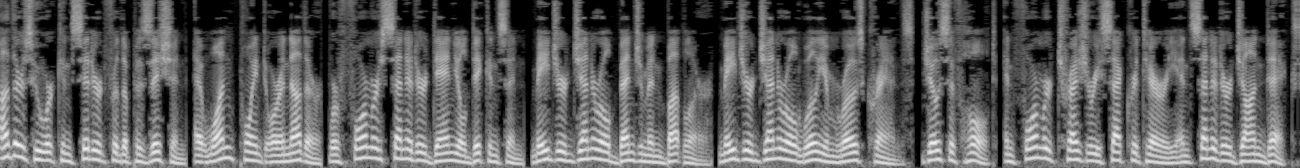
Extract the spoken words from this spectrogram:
Others who were considered for the position, at one point or another, were former Senator Daniel Dickinson, Major General Benjamin Butler, Major General William Rosecrans, Joseph Holt, and former Treasury Secretary and Senator John Dix.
